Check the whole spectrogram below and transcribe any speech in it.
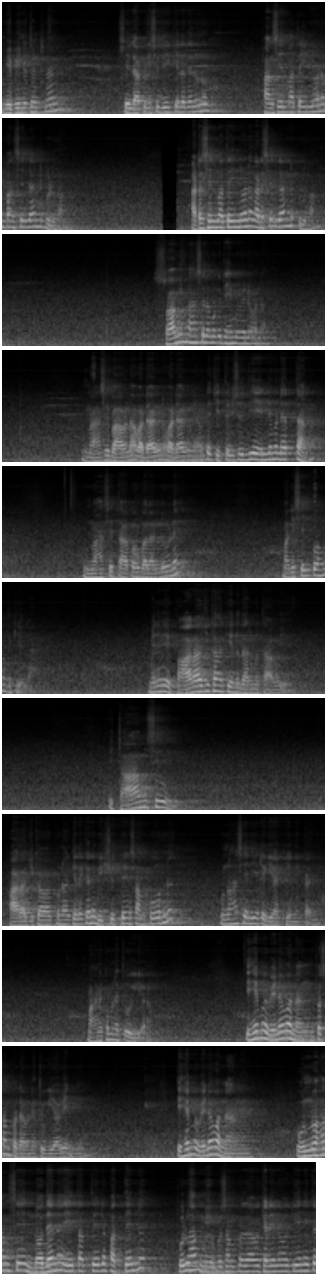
මේ පින්නතුන්ට නම් සිල් අපිරිසුදුයි කියලා දැනුනොත් පන්සිල් මත ඉන්නවනම් පන්සිල් ගන්න පුළුවන්. අටසිල් මත ඉන්නවනම් අටසිල් ගන්න පුළුවන්. ස්වාමීන් වහන්සේ ළමකට එහෙම වෙනවනම් උන්වහන්සේ භාවනා වඩාගෙන වඩාගෙන යනකොට චිත්තවිසුද්ධිය එන්නෙම නැත්තම් උන්වහන්සේ තාපහු බලන්න ඕනේ මගේ සිල් කොහොමද කියලා. මෙන්න මේ පරාජිකා කියන ධර්මතාවයේ ඊටාම සිවුම්. පරාජිකාවක් වුණා කියලා කියන්නේ වික්ෂිප්තයෙන් සම්පූර්ණ උන්වහන්සේ එළියට ගියා කියන එකයි. මහානකම නැතුව ගියා. එහෙම වෙනවනම් උපසම්පදාව නැතුව ගියා වෙන්නේ. එහෙම වෙනවනම් උන්වහන්සේ නොදැන ඒ தത്വයටපත් වෙන්න පුළුවන් මේ උපසම්පදාව කැඩෙනවා කියන එක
